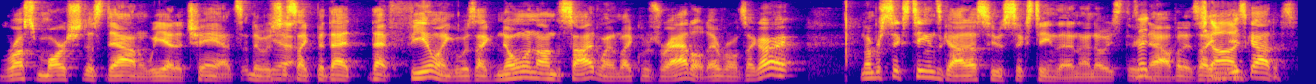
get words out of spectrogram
Russ marched us down and we had a chance. And it was just like, but that that feeling was like no one on the sideline like was rattled. Everyone's like, all right, number 16's got us. He was 16 then. I know he's three that now, but it's like he's got us.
